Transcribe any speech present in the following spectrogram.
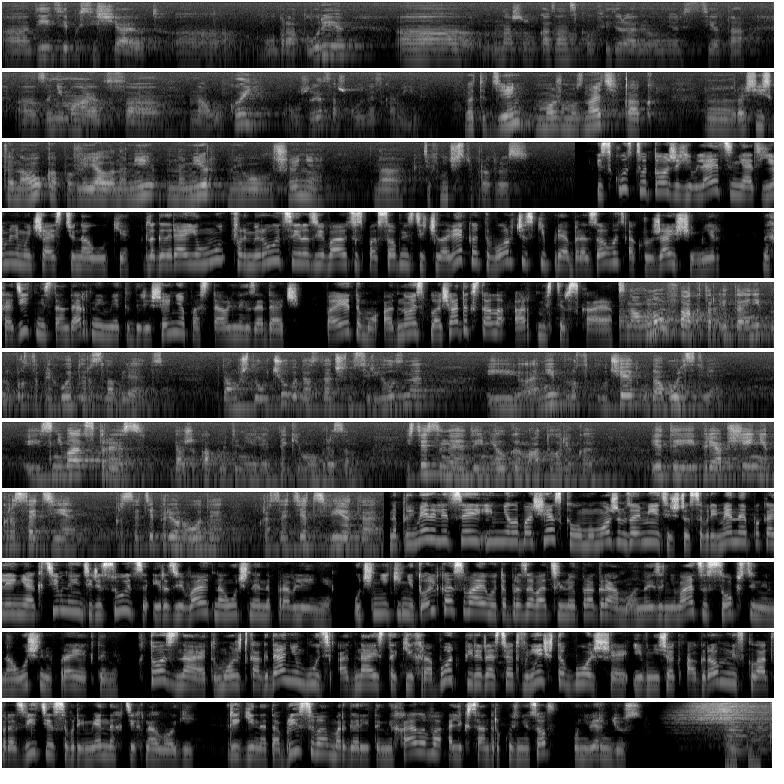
Э, дети посещают э, лаборатории нашего Казанского федерального университета, занимаются наукой уже со школьной скамьи. В этот день мы можем узнать, как российская наука повлияла на мир, на, мир, на его улучшение, на технический прогресс. Искусство тоже является неотъемлемой частью науки. Благодаря ему формируются и развиваются способности человека творчески преобразовывать окружающий мир, находить нестандартные методы решения поставленных задач. Поэтому одной из площадок стала арт-мастерская. Основной фактор – это они просто приходят и расслабляются, потому что учеба достаточно серьезная, и они просто получают удовольствие и снимают стресс даже в какой-то мере таким образом. Естественно, это и мелкая моторика, это и приобщение к красоте, красоте природы, красоте цвета. На примере лицея имени Лобачевского мы можем заметить, что современное поколение активно интересуется и развивает научное направление. Ученики не только осваивают образовательную программу, но и занимаются собственными научными проектами. Кто знает, может когда-нибудь одна из таких работ перерастет в нечто большее и внесет огромный вклад в развитие современных технологий. Регина Табрисова, Маргарита Михайлова, Александр Кузнецов, Универньюз. Thank you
